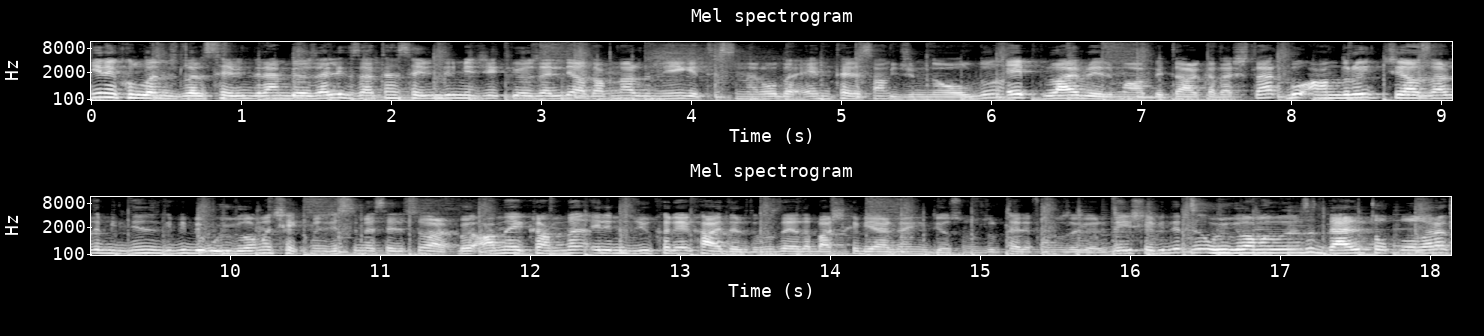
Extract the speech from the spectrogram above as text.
Yine kullanıcıları sevindiren bir özellik. Zaten sevindirmeyecek bir özelliği adamlar da niye getirsinler? O da enteresan bir cümle oldu. App Library muhabbeti arkadaşlar. Bu Android cihazlarda bildiğiniz gibi bir uygulama çekmecesi meselesi var. Böyle ana ekranda elimizi yukarıya kaydırdığımızda ya da başka bir yerden gidiyorsunuzdur. Telefonunuza göre değişebilir. Siz uygulamalarınızı derli toplu olarak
